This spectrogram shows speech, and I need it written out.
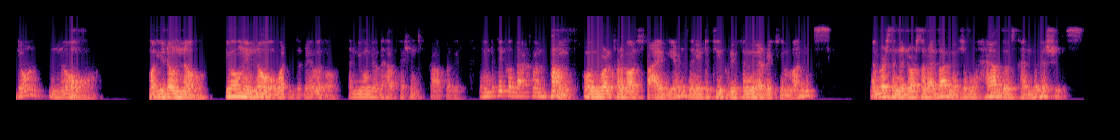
don't know what you don't know. You only know what is available, and you won't be able to help patients properly. And in particular, baclofen pump will work for about five years, and you have to keep refilling it every few months. And versus the dorsal rhizotomy, which doesn't have those kinds of issues.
